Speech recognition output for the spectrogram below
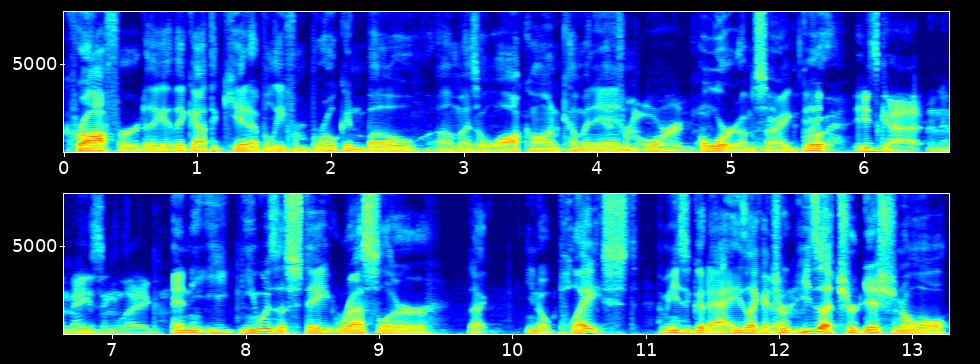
Crawford. They, they got the kid, I believe, from Broken Bow um, as a walk on coming in. Yeah, from Ord. Ord, I'm sorry. Bro- he's got an amazing leg. And he, he was a state wrestler that, you know, placed. I mean, he's a good, he's like a, yeah. he's a traditional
